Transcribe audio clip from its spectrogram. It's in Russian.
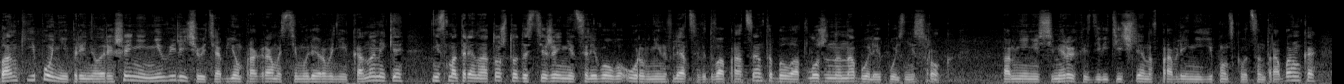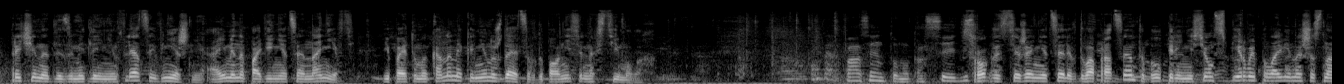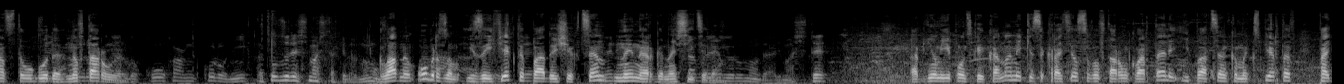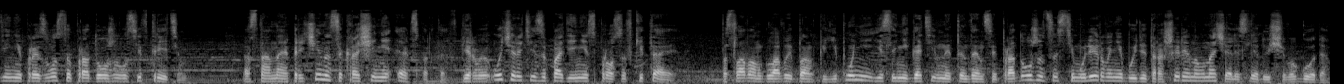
Банк Японии принял решение не увеличивать объем программы стимулирования экономики, несмотря на то, что достижение целевого уровня инфляции в 2% было отложено на более поздний срок. По мнению семерых из девяти членов правления японского Центробанка, причина для замедления инфляции внешняя, а именно падение цен на нефть, и поэтому экономика не нуждается в дополнительных стимулах. Срок достижения цели в 2% был перенесен с первой половины 2016 года на вторую. Главным образом из-за эффекта падающих цен на энергоносители. Объем японской экономики сократился во втором квартале и, по оценкам экспертов, падение производства продолжилось и в третьем. Основная причина – сокращение экспорта, в первую очередь из-за падения спроса в Китае – по словам главы Банка Японии, если негативные тенденции продолжатся, стимулирование будет расширено в начале следующего года.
